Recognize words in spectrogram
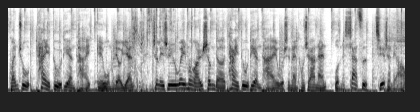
关注态度电台，给我们留言。这里是为梦而生的态度电台，我是男同学阿南，我们下次接着聊。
